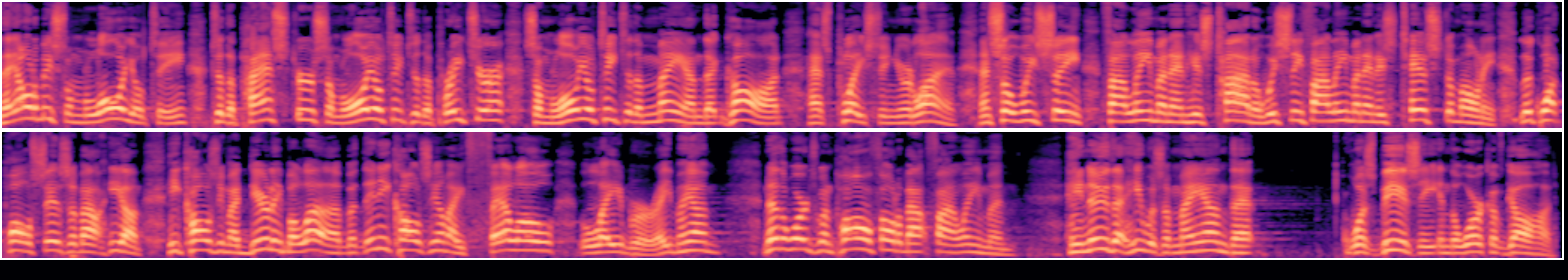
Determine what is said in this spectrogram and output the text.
They ought to be some loyalty to the pastor, some loyalty to the preacher, some loyalty to the man that God has placed in your life. And so we see Philemon and his title. We see Philemon and his testimony. Look what Paul says about him. He calls him a dearly beloved, but then he calls him a fellow laborer. Amen? In other words, when Paul thought about Philemon, he knew that he was a man that was busy in the work of God.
